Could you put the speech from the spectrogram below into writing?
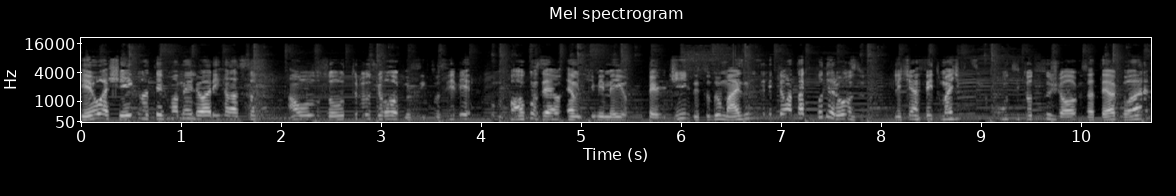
eu achei que ela teve uma melhora em relação aos outros jogos. Inclusive, o Falcons é, é um time meio perdido e tudo mais, mas ele tem um ataque poderoso. Ele tinha feito mais de 25 pontos em todos os jogos até agora,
